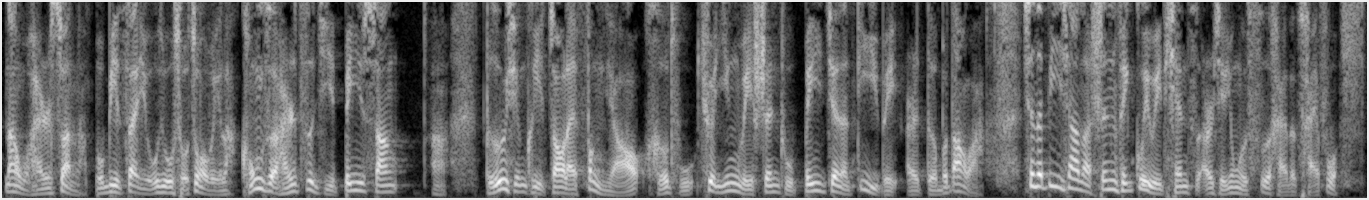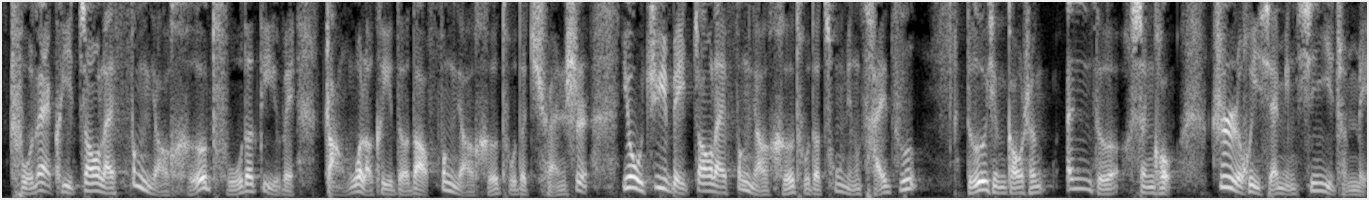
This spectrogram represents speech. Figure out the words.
那我还是算了，不必再有有所作为了。孔子还是自己悲伤啊，德行可以招来凤鸟河图，却因为身处卑贱的地位而得不到啊。现在陛下呢，身非贵为天子，而且拥有四海的财富，处在可以招来凤鸟河图的地位，掌握了可以得到凤鸟河图的权势，又具备招来凤鸟河图的聪明才资。德行高升，恩泽深厚，智慧贤明，心意纯美，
